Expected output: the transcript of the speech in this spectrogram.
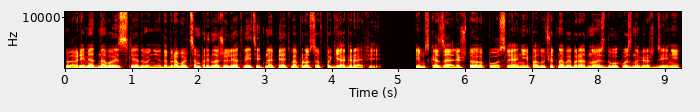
Во время одного исследования добровольцам предложили ответить на пять вопросов по географии. Им сказали, что после они получат на выбор одно из двух вознаграждений.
